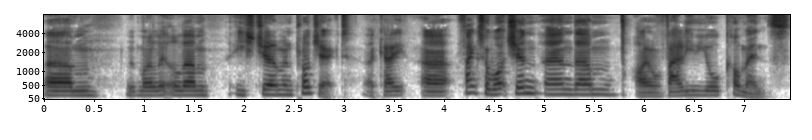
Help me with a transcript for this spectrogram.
Um, with my little um, East German project. Okay, uh, thanks for watching, and um, I'll value your comments.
